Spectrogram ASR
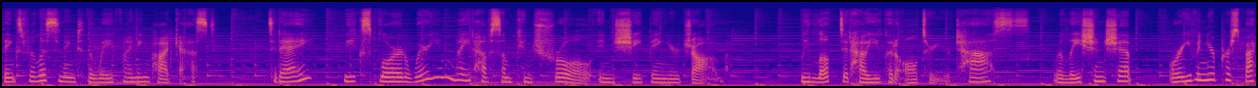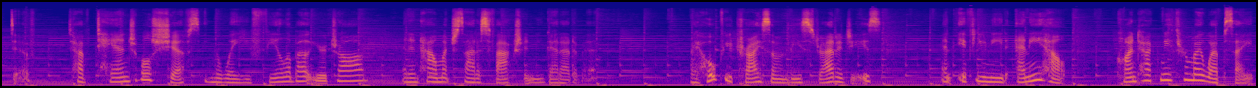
Thanks for listening to the Wayfinding Podcast. Today, we explored where you might have some control in shaping your job. We looked at how you could alter your tasks, relationship, or even your perspective to have tangible shifts in the way you feel about your job and in how much satisfaction you get out of it. I hope you try some of these strategies. And if you need any help, contact me through my website,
